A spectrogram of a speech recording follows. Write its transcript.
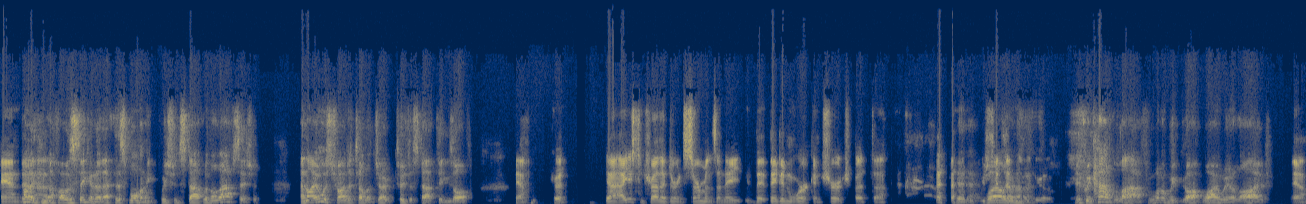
And uh, enough, I was thinking of that this morning. We should start with a laugh session. And I always try to tell a joke too to start things off. Yeah, good. Yeah, I used to try that during sermons, and they they, they didn't work in church. But uh, yeah. we well, you know, if we can't laugh, what have we got? Why are we alive? Yeah.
